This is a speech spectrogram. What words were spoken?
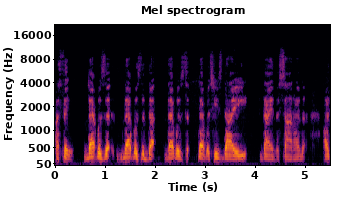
I think that was the, that was the that was that was his day day in the sun. I, I,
